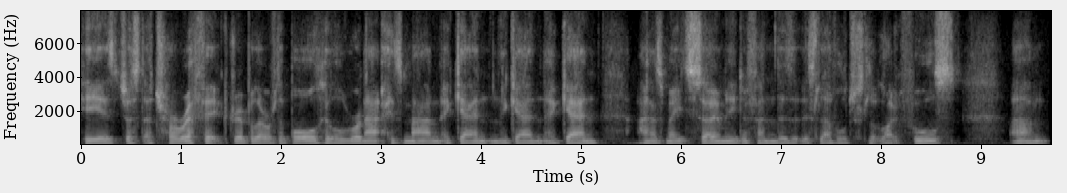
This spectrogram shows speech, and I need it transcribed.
He is just a terrific dribbler of the ball who will run at his man again and again and again and has made so many defenders at this level just look like fools. Um,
